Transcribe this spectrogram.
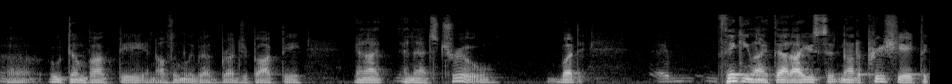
uh, uttam bhakti and ultimately about braja bhakti, and I and that's true. But uh, thinking like that, I used to not appreciate the,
